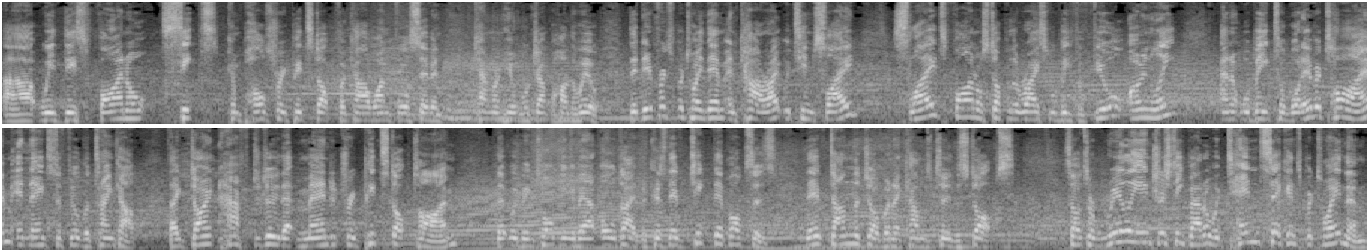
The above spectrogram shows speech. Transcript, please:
uh, with this final sixth compulsory pit stop for car 147. Cameron Hill will jump behind the wheel. The difference between them and car 8 with Tim Slade, Slade's final stop of the race will be for fuel only, and it will be to whatever time it needs to fill the tank up. They don't have to do that mandatory pit stop time that we've been talking about all day because they've ticked their boxes. They've done the job when it comes to the stops. So it's a really interesting battle with 10 seconds between them.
